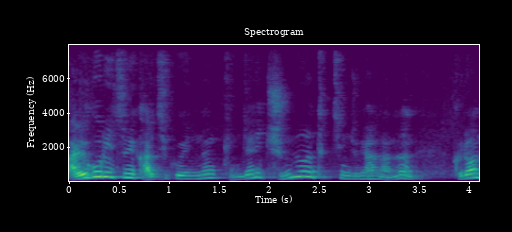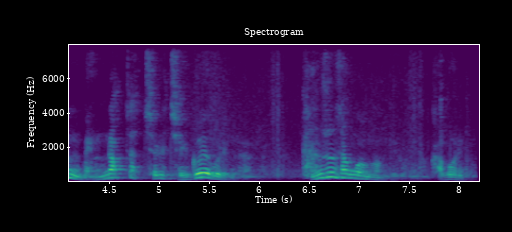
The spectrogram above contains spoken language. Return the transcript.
알고리즘이 가지고 있는 굉장히 중요한 특징 중에 하나는 그런 맥락 자체를 제거해 버린다는 거예요. 단순 상관관계로 그냥 가버립니다.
